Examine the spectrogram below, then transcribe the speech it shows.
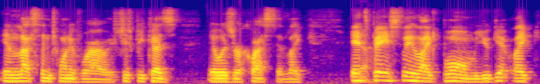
in less than 24 hours just because it was requested. Like, it's Yeah. basically like boom, you get like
